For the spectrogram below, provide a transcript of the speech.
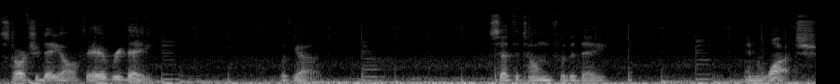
Start your day off every day with God. Set the tone for the day and watch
